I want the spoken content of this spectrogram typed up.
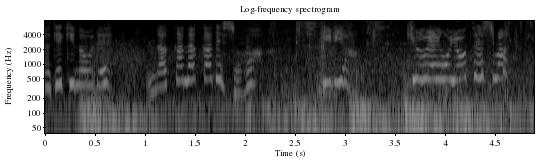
射撃の腕なかなかでしょ？リリアン救援を要請します。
